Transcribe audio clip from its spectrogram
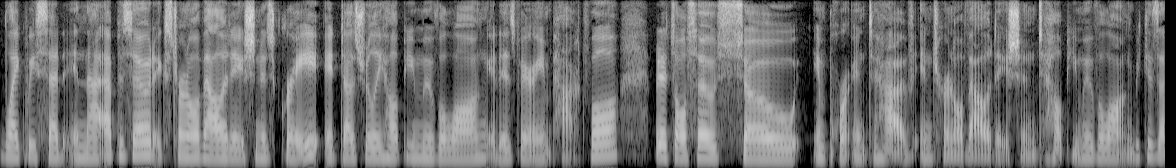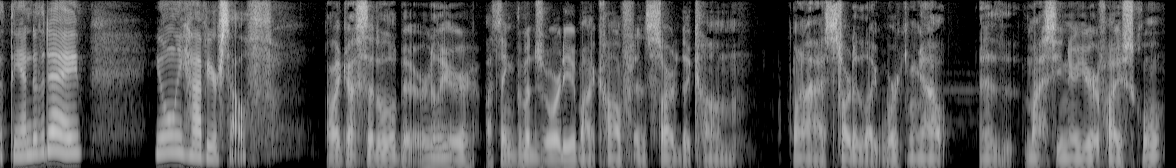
like we said in that episode external validation is great. It does really help you move along. It is very impactful but it's also so important to have internal validation to help you move along because at the end of the day you only have yourself. Like i said a little bit earlier i think the majority of my confidence started to come when i started like working out as my senior year of high school.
